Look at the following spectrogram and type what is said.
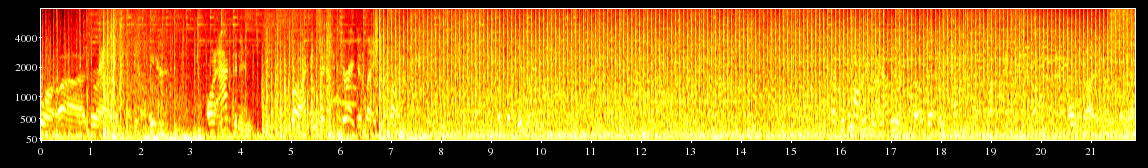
uh, the, on accident. Bro, I think that the jury just like, bro, it's. Like, reason, I'm not doing like so good. Oh my god, I didn't know. Oh yeah.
